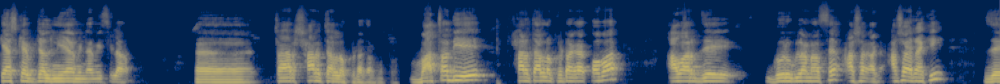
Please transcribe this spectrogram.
ক্যাশ ক্যাপিটাল নিয়ে আমি নামিয়েছিলাম চার সাড়ে চার লক্ষ টাকার মতো। বাচ্চা দিয়ে সাড়ে চার লক্ষ টাকা কভার। আবার যে গরুগুলান আছে আশা আশায় রাখি যে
